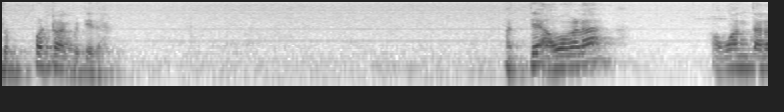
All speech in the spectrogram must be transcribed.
ದುಪ್ಪಟ್ಟು ಆಗಿಬಿಟ್ಟಿದೆ. ಮತ್ತು ಅವುಗಳ ಅವಾಂತರ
